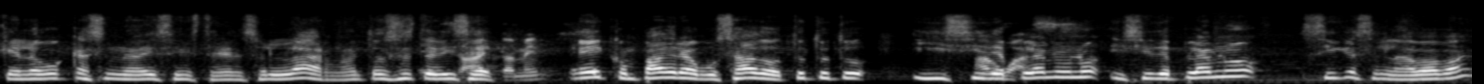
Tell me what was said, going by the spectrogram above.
Que luego casi nadie se distrae en el celular, ¿no? Entonces te dice, hey, compadre, abusado, tú, tú, tú. Y si de plano no, y si de plano sigues en la baba.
